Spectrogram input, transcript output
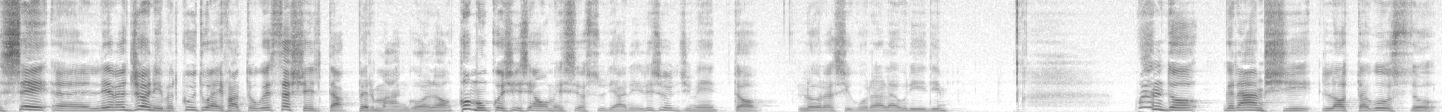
Se eh, le ragioni per cui tu hai fatto questa scelta permangono, comunque ci siamo messi a studiare il risorgimento, lo rassicura Lauriti. Quando Gramsci l'8 agosto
